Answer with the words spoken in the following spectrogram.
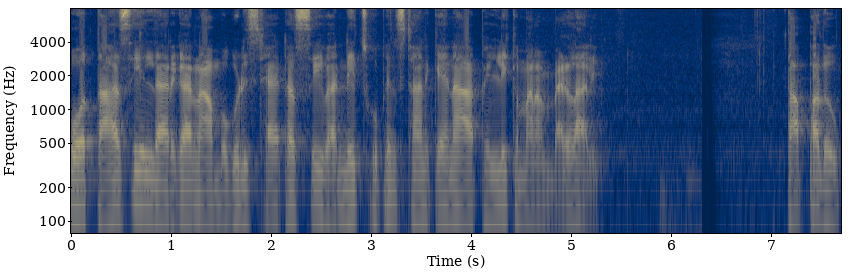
ఓ తహసీల్దార్గా నా మొగుడి స్టేటస్ ఇవన్నీ చూపించడానికైనా ఆ పెళ్ళికి మనం వెళ్ళాలి. తప్పదు.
